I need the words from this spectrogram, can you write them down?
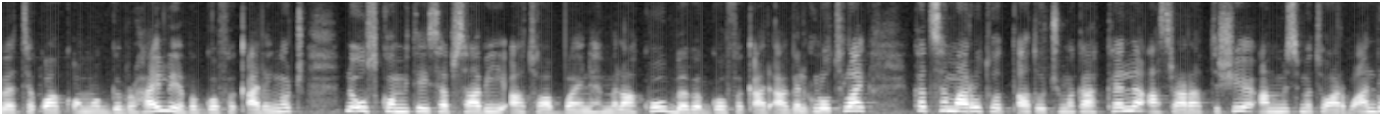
በተቋቋመው ግብረ ኃይል የበጎ ፈቃደኞች ንዑስ ኮሚቴ ሰብሳቢ አቶ አባይነህ መላኩ በበጎ ፈቃድ አገልግሎት ላይ ከተሰማሩት ወጣቶች መካከል 14541ዱ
